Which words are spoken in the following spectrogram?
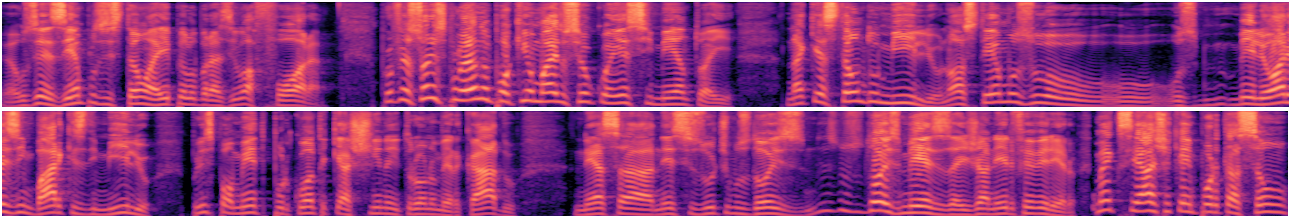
É, os exemplos estão aí pelo Brasil afora. Professor, explorando um pouquinho mais o seu conhecimento aí. Na questão do milho, nós temos o, o, os melhores embarques de milho, principalmente por conta que a China entrou no mercado nessa, nesses últimos dois, dois meses aí, janeiro e fevereiro. Como é que você acha que a importação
